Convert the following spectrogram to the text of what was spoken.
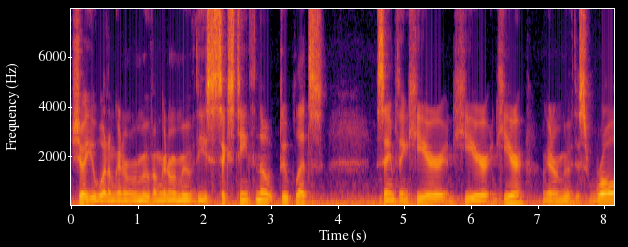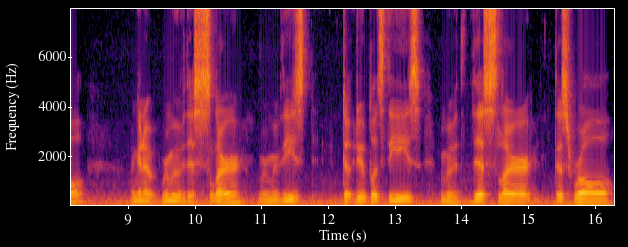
show you what I'm going to remove. I'm going to remove these 16th note duplets. Same thing here and here and here. I'm going to remove this roll. I'm going to remove this slur, remove these du duplets, these, remove this slur, this roll,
